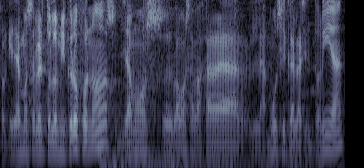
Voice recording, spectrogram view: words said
Porque ya hemos abierto los micrófonos, ya hemos, eh, vamos a bajar la música, la sintonía.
